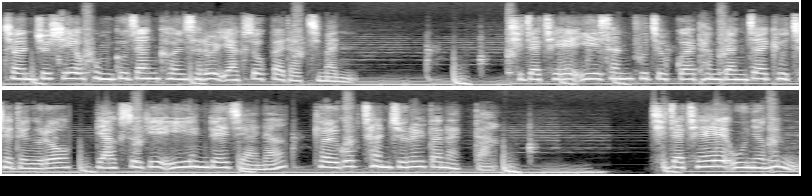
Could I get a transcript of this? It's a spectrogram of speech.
전주시의 홈구장 건설을 약속받았지만 지자체의 예산 부족과 담당자 교체 등으로 약속이 이행되지 않아 결국 전주를 떠났다. 지자체의 운영은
